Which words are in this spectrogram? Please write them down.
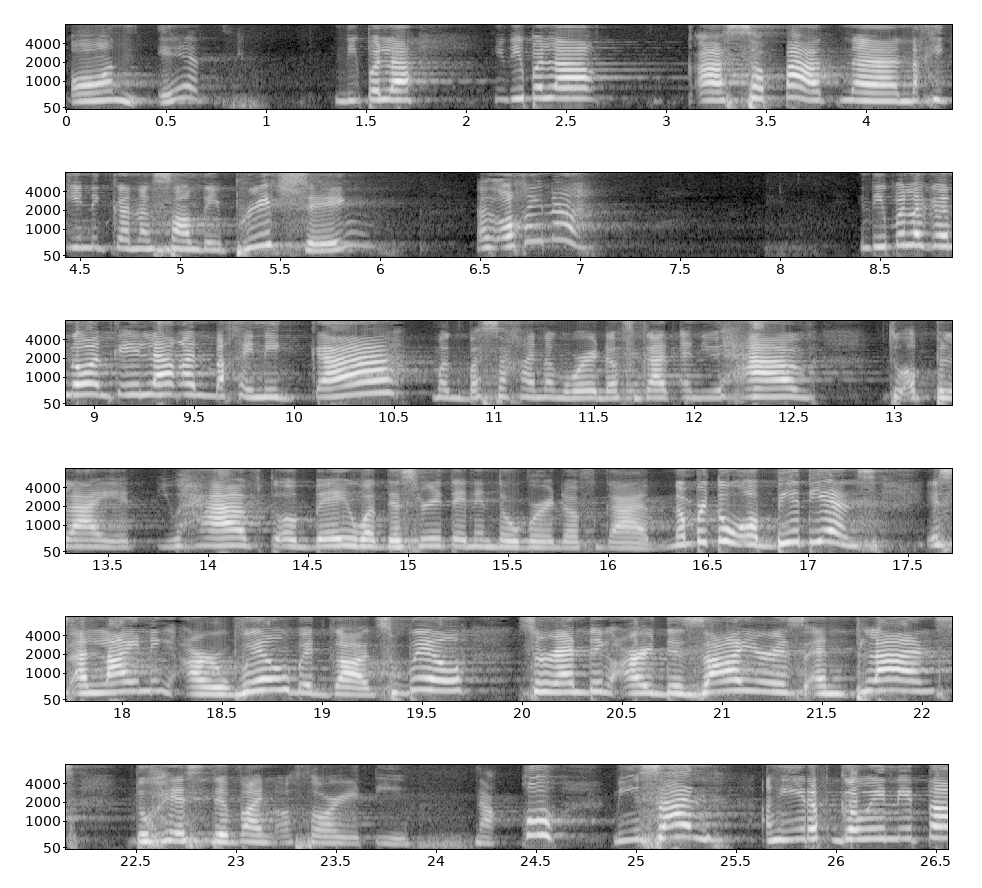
on it. Hindi pala, hindi pala uh, sapat na nakikinig ka ng Sunday preaching, okay na. Hindi pala ganon. Kailangan makinig ka, magbasa ka ng word of God, and you have to apply it. You have to obey what is written in the Word of God. Number two, obedience is aligning our will with God's will, surrendering our desires and plans to His divine authority. Naku, minsan, ang hirap gawin nito.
